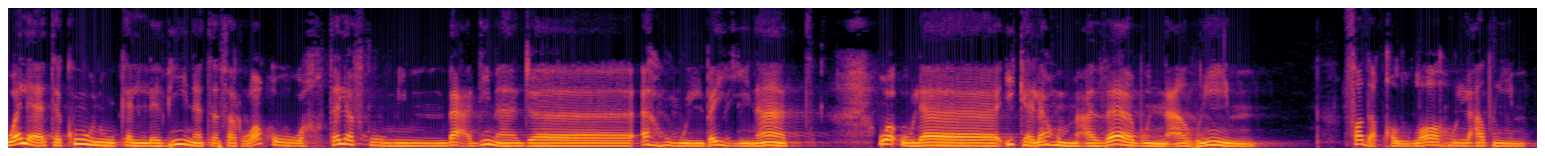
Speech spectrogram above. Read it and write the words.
ولا تكونوا كالذين تفرقوا واختلفوا من بعد ما جاءهم البينات وأولئك لهم عذاب عظيم. صدق الله العظيم.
